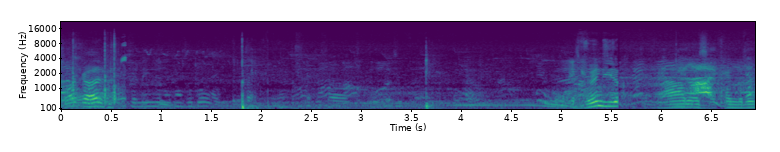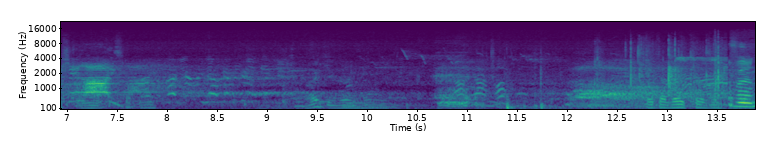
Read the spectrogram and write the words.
Stark gehalten. Würden die doch. Ja, da ist kein Gerücht. Dritter Weltklasse.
